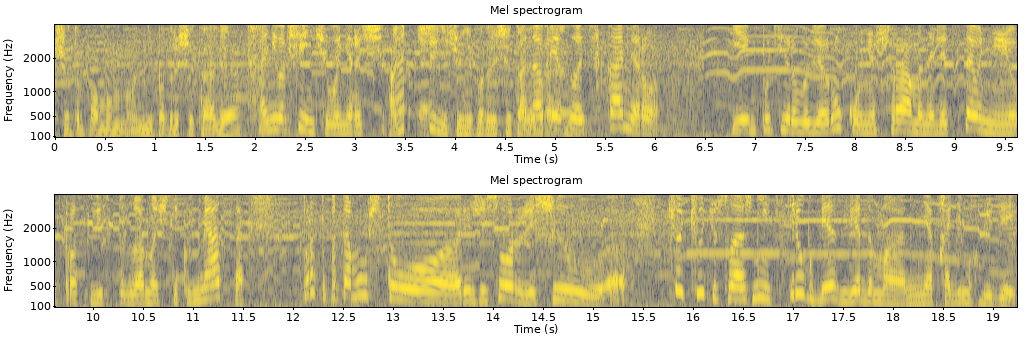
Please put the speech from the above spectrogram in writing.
что-то, по-моему, не подрасчитали. Они вообще ничего не рассчитали. Они вообще ничего не подрасчитали. Она да. врезалась в камеру, Ей импутировали руку, у нее шрамы на лице, у нее просто весь позвоночник в мясо. Просто потому, что режиссер решил э, чуть-чуть усложнить трюк без ведома необходимых людей.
